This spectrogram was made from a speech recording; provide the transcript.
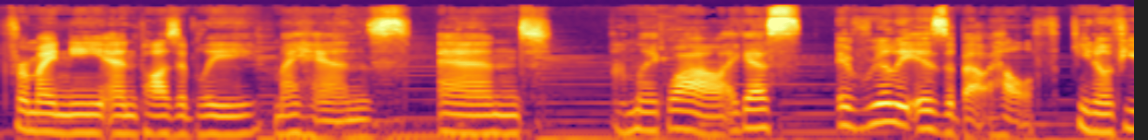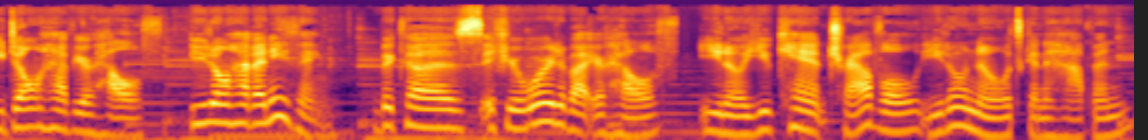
for my knee and possibly my hands. And I'm like, wow, I guess it really is about health. You know, if you don't have your health, you don't have anything. Because if you're worried about your health, you know, you can't travel, you don't know what's going to happen.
